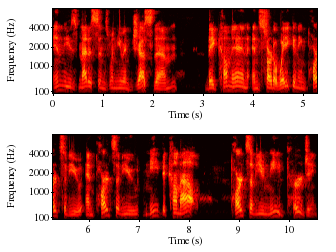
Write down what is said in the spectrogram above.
in these medicines, when you ingest them, they come in and start awakening parts of you, and parts of you need to come out. Parts of you need purging.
